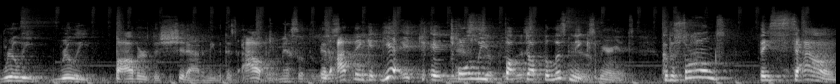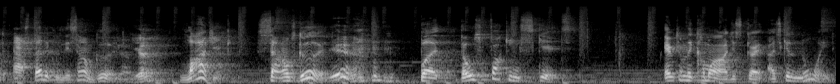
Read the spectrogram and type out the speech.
really, really bothered the shit out of me with this album. Mess up the 'Cause I think it, yeah, it, it totally up the fucked up the listening. listening experience. Because the songs, they sound aesthetically, they sound good. Yeah. Logic sounds good. Yeah. But those fucking skits, every time they come on, I just get, I just get annoyed.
